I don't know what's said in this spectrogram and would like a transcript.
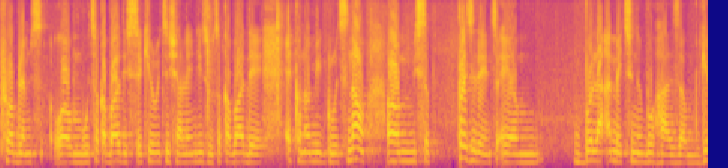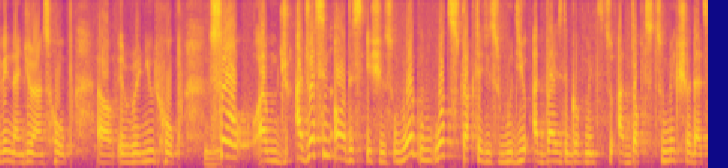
problems. Um, we talk about the security challenges. We talk about the economic growth. Now, um, Mr. President, um, Bola Ahmed Tinubu has um, given Nigerians hope, uh, a renewed hope. Mm -hmm. So, um, addressing all these issues, what what strategies would you advise the government to adopt to make sure that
